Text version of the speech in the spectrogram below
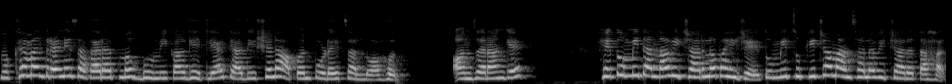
मुख्यमंत्र्यांनी सकारात्मक भूमिका घेतल्या. त्या दिशेनं आपण पुढे चाललो आहोत. ऑन जरांगे हे तुम्ही त्यांना विचारलं पाहिजे. तुम्ही चुकीच्या माणसाला विचारत आहात.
